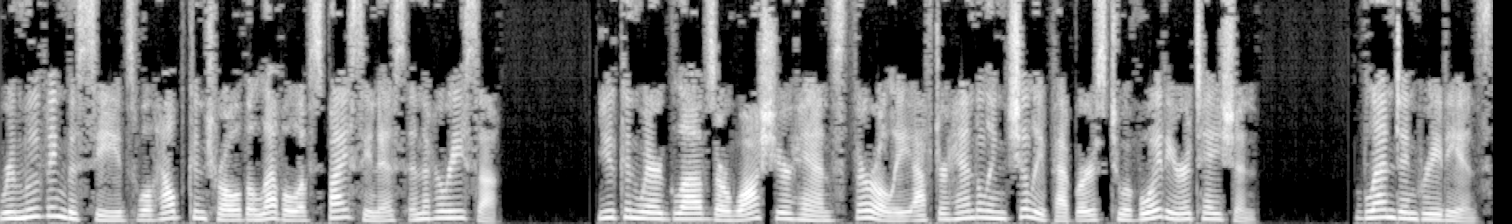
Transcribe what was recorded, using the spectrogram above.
Removing the seeds will help control the level of spiciness in the harissa. You can wear gloves or wash your hands thoroughly after handling chili peppers to avoid irritation. Blend ingredients.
